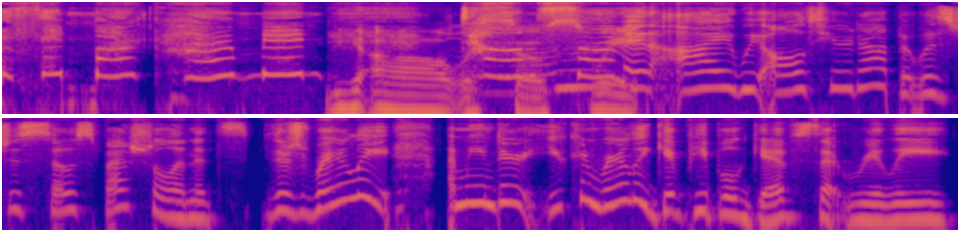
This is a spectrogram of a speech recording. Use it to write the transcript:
is it Mark Harmon? Yeah, oh, it was so Tom's son. And I, we all teared up. It was just so special. And it's, there's rarely, I mean, there, you can rarely give people gifts that really,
